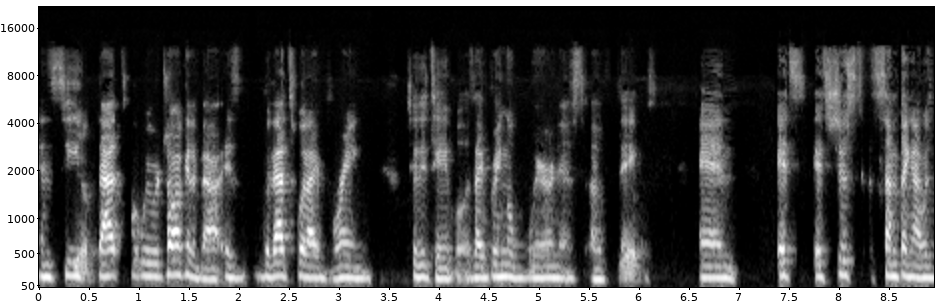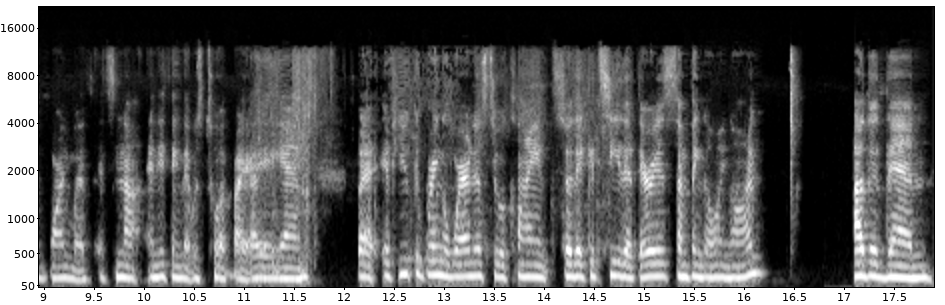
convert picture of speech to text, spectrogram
and see Yep. that's what we were talking about is that's what I bring to the table is I bring awareness of things. And it's it's just something I was born with. It's not anything that was taught by IIN. But if you could bring awareness to a client so they could see that there is something going on other than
